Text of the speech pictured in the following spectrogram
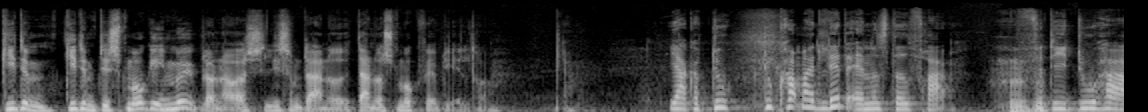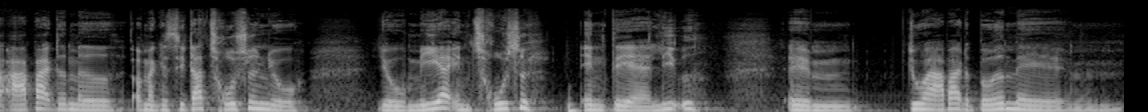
give, dem, give dem det smukke i møblerne også, ligesom der er noget, der er noget smukt ved at blive ældre. Ja. Jakob, du, du kommer et lidt andet sted fra, mm-hmm. fordi du har arbejdet med, og man kan sige, der er truslen jo jo mere en trussel, end det er livet. Øhm, du har arbejdet både med øhm,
